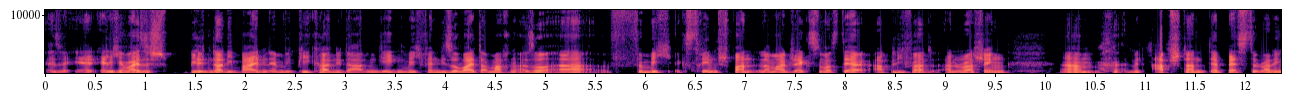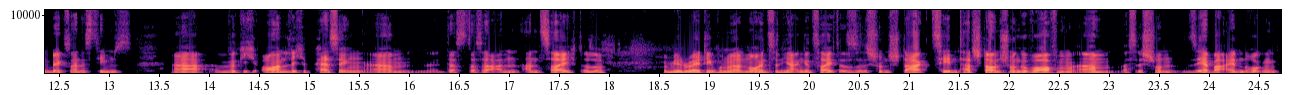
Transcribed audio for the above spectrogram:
also ehrlicherweise spielen da die beiden MVP-Kandidaten gegen mich, wenn die so weitermachen. Also äh, für mich extrem spannend, Lamar Jackson, was der abliefert an Rushing. Ähm, mit Abstand der beste Running Back seines Teams. Äh, wirklich ordentliche Passing, ähm, das, das er an, anzeigt. Also bei mir ein Rating von 119 hier angezeigt. Also es ist schon stark. Zehn Touchdowns schon geworfen. Ähm, das ist schon sehr beeindruckend.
